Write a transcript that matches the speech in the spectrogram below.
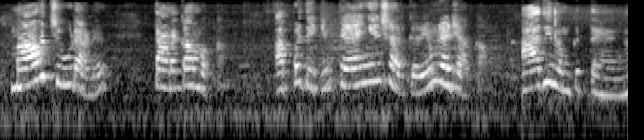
മാവ് ചൂടാണ് തണക്കാൻ വെക്കാം. അപ്പോഴത്തേക്കും തേങ്ങയും ശർക്കരയും റെഡിയാക്കാം. ആദ്യം നമുക്ക് തേങ്ങ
